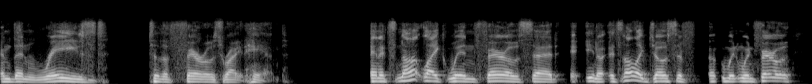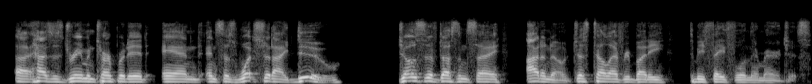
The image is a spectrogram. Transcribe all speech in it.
and then raised to the Pharaoh's right hand. And it's not like when Pharaoh said, you know, it's not like Joseph, uh, when, when Pharaoh uh, has his dream interpreted and, and says, What should I do? Joseph doesn't say, I don't know, just tell everybody to be faithful in their marriages.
